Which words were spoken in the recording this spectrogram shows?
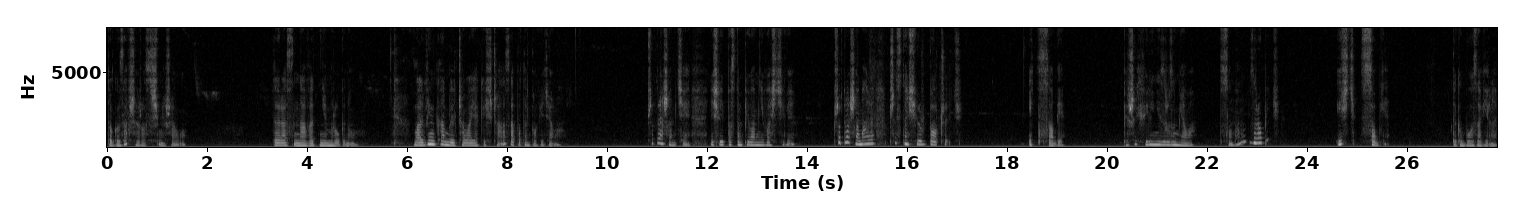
To go zawsze rozśmieszało. Teraz nawet nie mrugnął. Malwinka milczała jakiś czas, a potem powiedziała – Przepraszam cię, jeśli postąpiłam niewłaściwie. Przepraszam, ale przestań się już boczyć. Idź sobie. W pierwszej chwili nie zrozumiała. Co mam zrobić? Iść sobie. Tego było za wiele.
